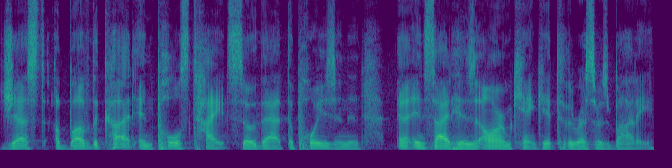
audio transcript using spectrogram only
just above the cut, and pulls tight so that the poison in, uh, inside his arm can't get to the rest of his body.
